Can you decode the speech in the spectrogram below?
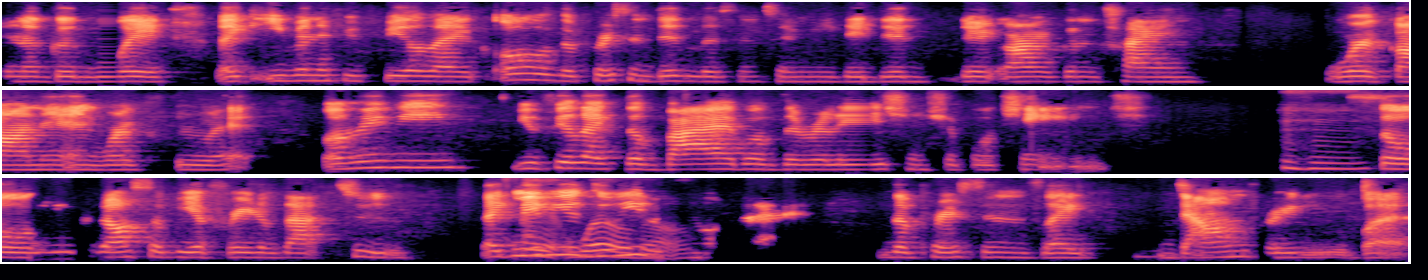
in a good way. Like even if you feel like, oh, the person did listen to me, they did, they are gonna try and work on it and work through it. But maybe you feel like the vibe of the relationship will change. Mm-hmm. So you could also be afraid of that too. Like maybe you will, do even know that the person's like down for you, but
